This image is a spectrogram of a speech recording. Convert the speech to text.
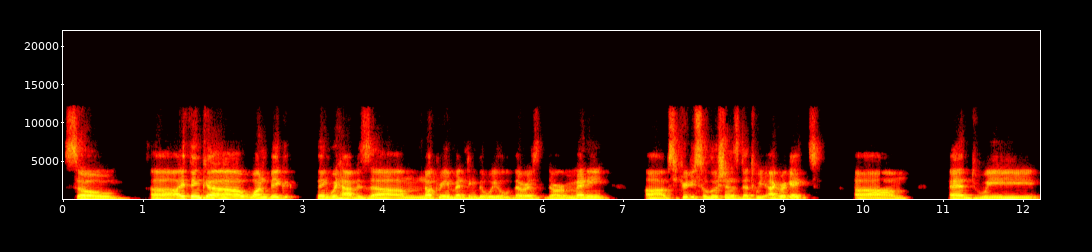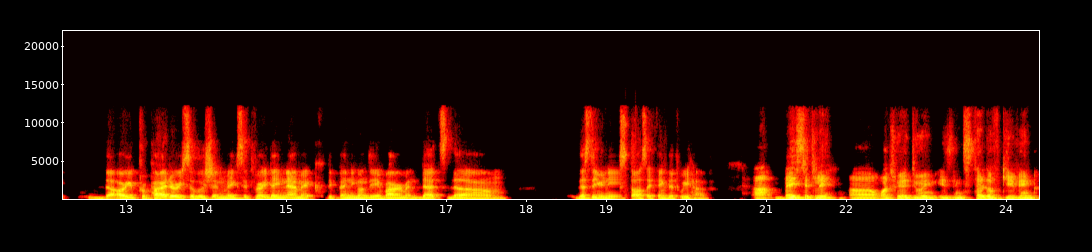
So, uh, I think uh, one big thing we have is um, not reinventing the wheel. There is there are many uh, security solutions that we aggregate, um, and we the, our proprietary solution makes it very dynamic depending on the environment. That's the um, that's the unique sauce I think that we have. Uh, basically, uh, what we are doing is instead of giving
